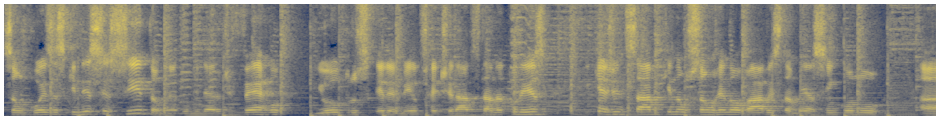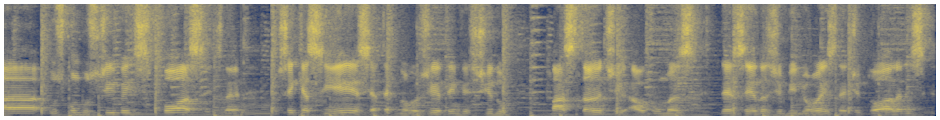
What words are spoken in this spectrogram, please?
são coisas que necessitam né, do minério de ferro e outros elementos retirados da natureza e que a gente sabe que não são renováveis também, assim como uh, os combustíveis fósseis, né? Eu sei que a ciência, a tecnologia tem investido bastante, algumas dezenas de bilhões né, de dólares,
